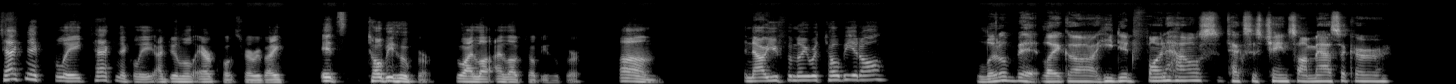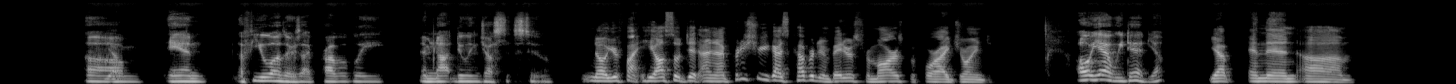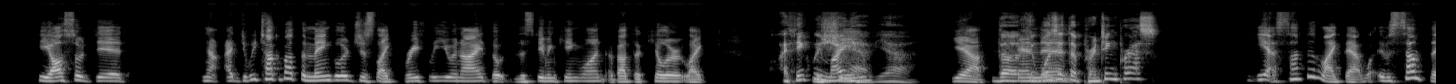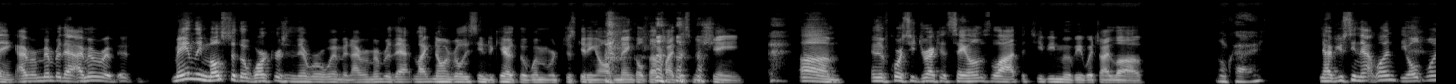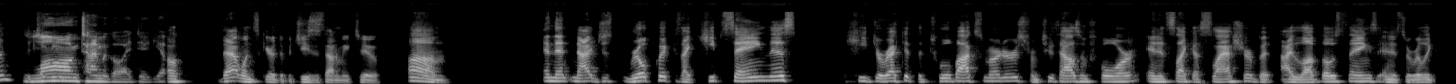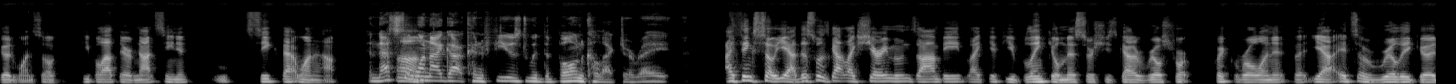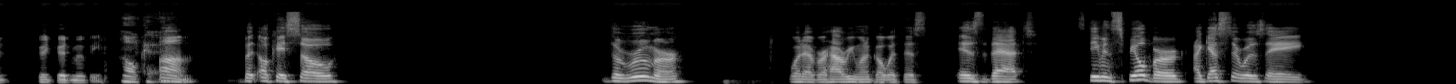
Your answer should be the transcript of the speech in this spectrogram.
technically, technically, I'm doing little air quotes for everybody. It's Tobe Hooper, who I love. I love Tobe Hooper. Um, and now, are you familiar with Tobe at all? A little bit. Like uh he did Funhouse, Texas Chainsaw Massacre, um, and a few others I probably am not doing justice to. No, you're fine. He also did, and I'm pretty sure you guys covered Invaders from Mars before I joined. Oh yeah, we did. Yep. Yep. And then um he also did. Now, I, did we talk about the Mangler just like briefly, you and I, the, the Stephen King one about the killer? Like, I think we might have. Yeah. yeah, The And was it the printing press? yeah, something like that. It was something. I remember that. I remember it, mainly most of the workers in there were women. I remember that. Like, no one really seemed to care that the women were just getting all mangled up by this machine. Um, and of course, he directed Salem's Lot, the TV movie, which I love. Okay. Now, have you seen that one? The old one? The TV? Long time ago, I did. Yep. Oh, that one scared the bejesus out of me too. Um, and then not just real quick because I keep saying this. He directed the Toolbox Murders from 2004, and it's like a slasher, but I love those things, and it's a really good one. So if people out there have not seen it, seek that one out. And that's the Um, one I got confused with the Bone Collector, right? I think so. Yeah, this one's got like Sheri Moon Zombie. Like if you blink, you'll miss her. She's got a real short, quick role in it. But yeah, it's a really good, good, good movie. Okay. Um, but okay, so the rumor, whatever, however you want to go with this, is that Steven Spielberg, I guess there was a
